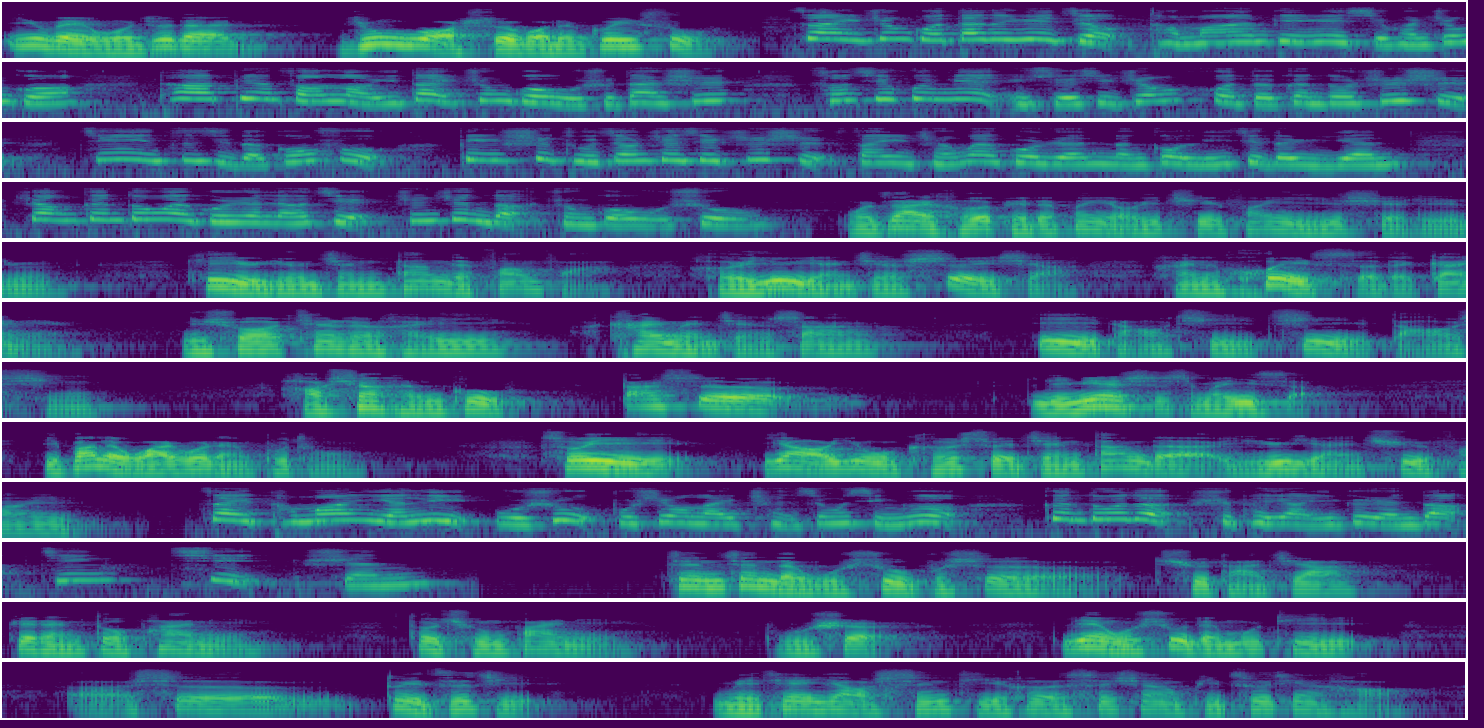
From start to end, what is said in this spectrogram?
因为我觉得中国是我的归宿。在中国待得越久，唐茂安便越喜欢中国。他遍访老一代中国武术大师，从其会面与学习中获得更多知识，精益自己的功夫，并试图将这些知识翻译成外国人能够理解的语言，让更多外国人了解真正的中国武术。我在和别的朋友一起翻译一些理论，可以用简单的方法和语言解释一下很晦涩的概念。你说天人合一、开门见山、一刀气、气刀行，好像很酷，但是里面是什么意思？一般的外国人不懂，所以要用科学简单的语言去翻译。在唐茂安眼里，武术不是用来逞凶行恶，更多的是培养一个人的精气神。真正的武术不是去打架，别人都怕你，都崇拜你，不是。练武术的目的，呃，是对自己，每天要身体和思想比昨天好，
